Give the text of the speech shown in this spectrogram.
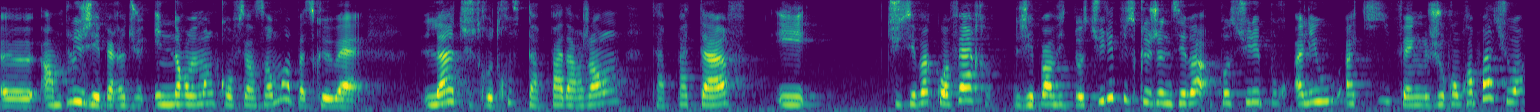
Euh, en plus, j'ai perdu énormément confiance en moi parce que ben, là, tu te retrouves, t'as pas d'argent, t'as pas de taf et tu sais pas quoi faire. J'ai pas envie de postuler puisque je ne sais pas postuler pour aller où, à qui. Enfin, je comprends pas, tu vois.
